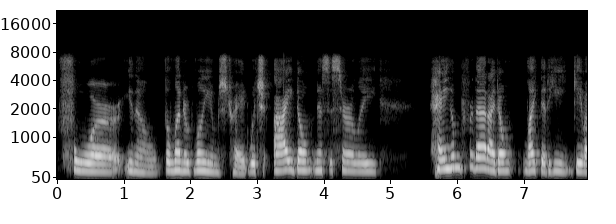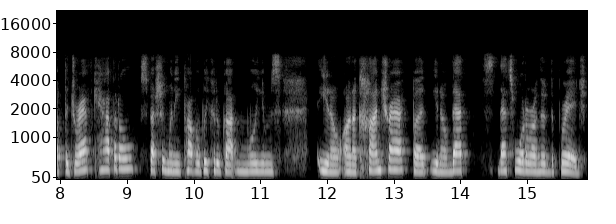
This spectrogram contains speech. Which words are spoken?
for, you know, the Leonard Williams trade, which I don't necessarily hang him for that. I don't like that he gave up the draft capital, especially when he probably could have gotten Williams, you know, on a contract, but you know, that that's water under the bridge.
